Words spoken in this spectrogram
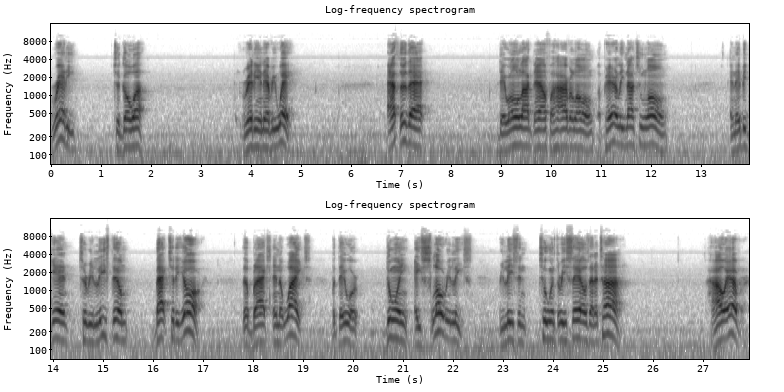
ready to go up, ready in every way. After that, they were on lockdown for however long, apparently not too long, and they began to release them back to the yard, the blacks and the whites. But they were doing a slow release, releasing two and three cells at a time. However,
